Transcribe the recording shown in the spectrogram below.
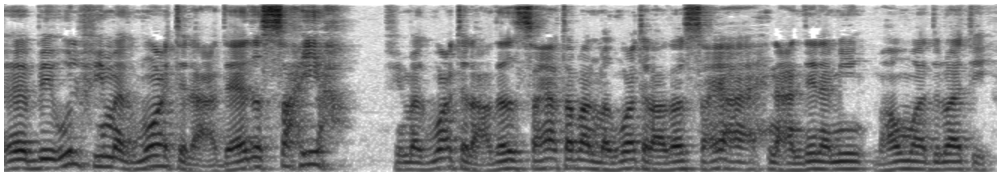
بيقول في مجموعة الأعداد الصحيحة. في مجموعة الأعداد الصحيحة. طبعا مجموعة الأعداد الصحيحة إحنا عندنا مين؟ ما هم دلوقتي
